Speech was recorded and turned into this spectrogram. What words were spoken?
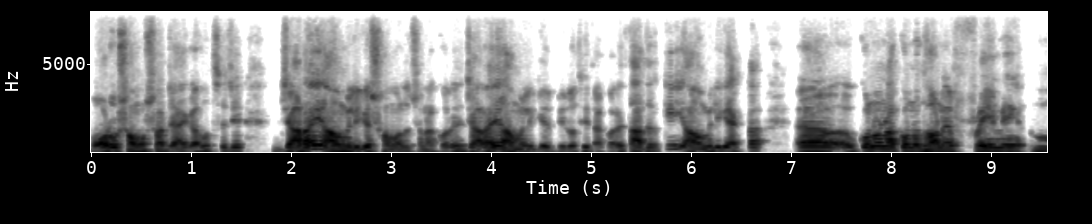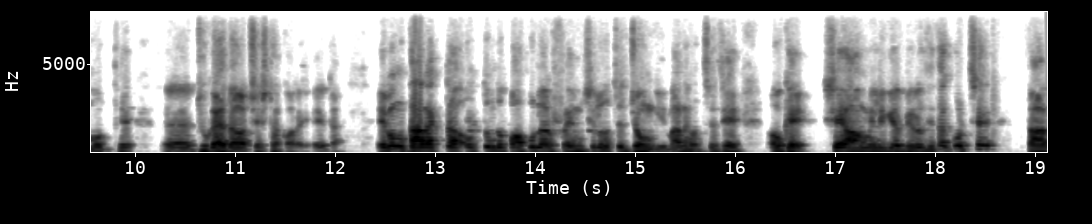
বড় সমস্যার জায়গা হচ্ছে যে যারাই আওয়ামী লীগের সমালোচনা করে, যারাই আওয়ামী লীগের বিরোধিতা করে, তাদেরকেই আওয়ামী লীগ একটা কোনো না কোনো ধরনের ফ্রেমের মধ্যে ঢুকায় দেওয়ার চেষ্টা করে এটা। এবং তার একটা অত্যন্ত পপুলার ফ্রেম ছিল হচ্ছে জঙ্গি। মানে হচ্ছে যে ওকে সে আওয়ামী লীগের বিরোধিতা করছে তার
